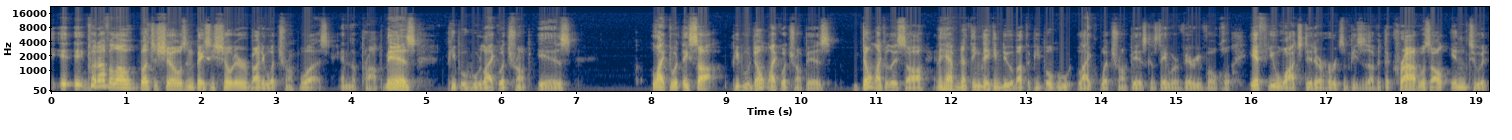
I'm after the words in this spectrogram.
it, it put off a whole bunch of shows and basically showed everybody what Trump was. And the problem is, people who like what Trump is liked what they saw. People who don't like what Trump is don't like what they saw, and they have nothing they can do about the people who like what Trump is because they were very vocal. If you watched it or heard some pieces of it, the crowd was all into it.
